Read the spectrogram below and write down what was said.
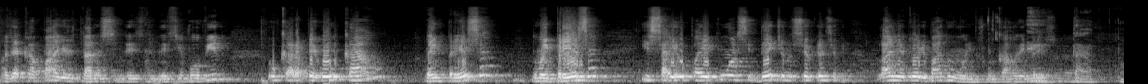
mas é capaz de ele estar nesse, nesse, nesse envolvido. O cara pegou um carro da imprensa, de uma empresa, e saiu para ir para um acidente, não sei o que, não sei o que. Lá ele entrou debaixo de um ônibus com o carro da empresa. Tá, pô.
